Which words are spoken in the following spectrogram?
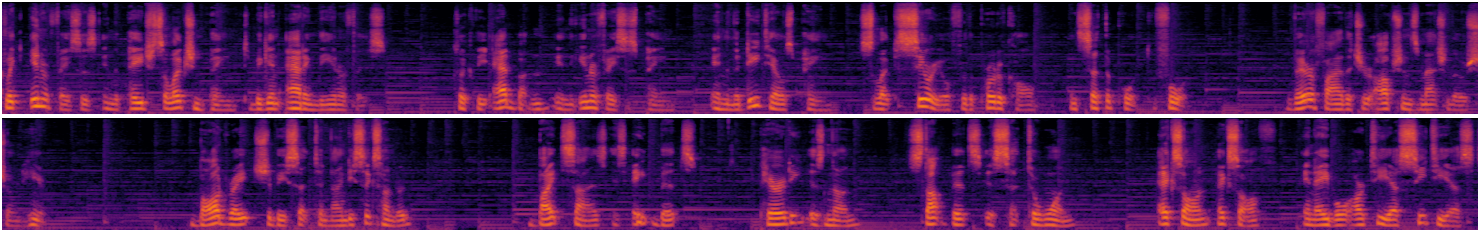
click Interfaces in the page selection pane to begin adding the interface. Click the Add button in the Interfaces pane, and in the Details pane, select Serial for the protocol and set the port to 4. Verify that your options match those shown here. Baud rate should be set to 9600, byte size is 8 bits, parity is none, stop bits is set to 1, X on, X off, enable RTS CTS,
